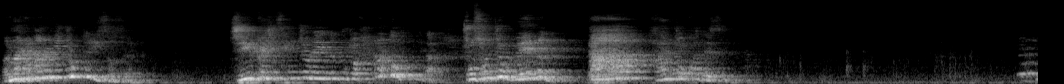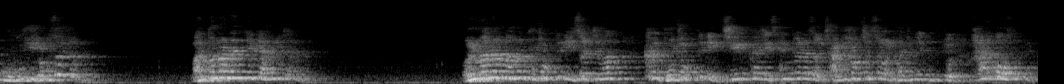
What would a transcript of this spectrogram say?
얼마나 많은 민족들이 있었어요 지금까지 생존해 있는 부족 하나도 없습니다 조선족 외에는 다 한족화됐습니다 이건 우리 역사잖아요 만들어낸 얘기 아니잖아요. 얼마나 많은 부족들이 있었지만 그 부족들이 지금까지 생존해서 자기 정체성을 가지고 있는 부족 하나도 없습니다.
